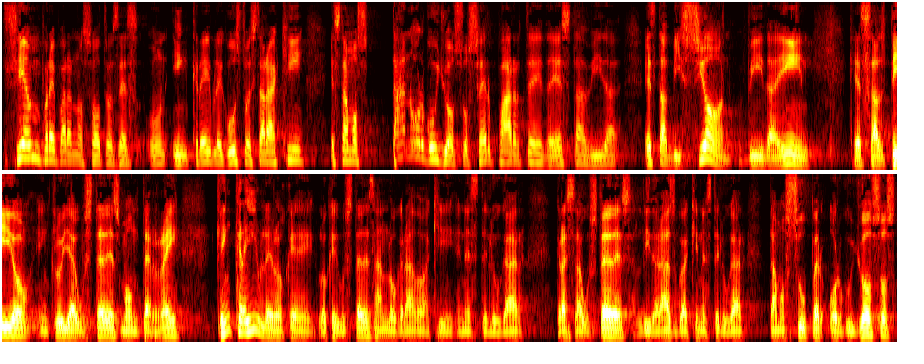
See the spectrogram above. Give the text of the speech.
Siempre para nosotros es un increíble gusto estar aquí. Estamos tan orgulloso ser parte de esta vida, esta visión Vidaín, que es Saltillo, incluye a ustedes Monterrey. Qué increíble lo que, lo que ustedes han logrado aquí en este lugar. Gracias a ustedes, liderazgo aquí en este lugar. Estamos súper orgullosos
